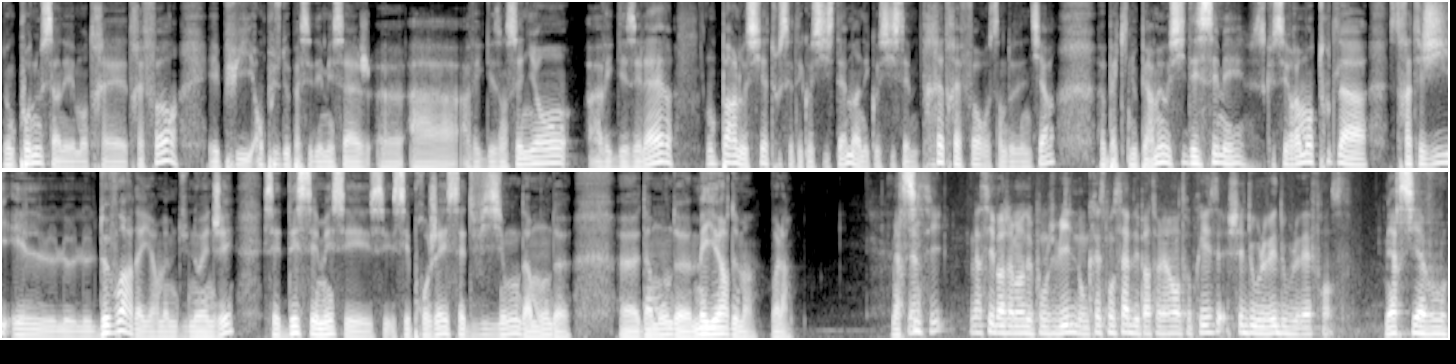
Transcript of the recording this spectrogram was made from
Donc pour nous, c'est un élément très, très fort. Et puis, en plus de passer des messages euh, avec des enseignants, avec des élèves, on parle aussi à tout cet écosystème, un écosystème très très fort au sein d'Odentia, euh, bah, qui nous permet aussi d'essaimer, parce que c'est vraiment toute la stratégie et le, devoir d'ailleurs même d'une ONG, c'est d'essaimer ces, ces, projets et cette vision d'un monde, d'un monde meilleur demain. Voilà. Merci. Merci. Merci Benjamin de Pongeville, donc responsable des partenariats entreprises chez WWF France. Merci à vous,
